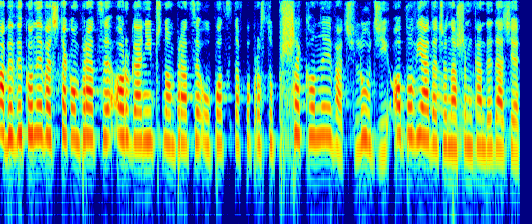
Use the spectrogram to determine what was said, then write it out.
aby wykonywać taką pracę organiczną, pracę u podstaw, po prostu przekonywać ludzi, opowiadać o naszym kandydacie,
